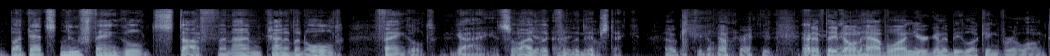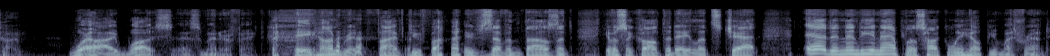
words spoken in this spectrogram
but that's newfangled stuff, and I'm kind of an old fangled guy, so yeah, I look for the I dipstick. Okay, if you don't all right. And if they don't have one, you're going to be looking for a long time. Well, I was, as a matter of fact. 800 525 7000. Give us a call today. Let's chat. Ed in Indianapolis, how can we help you, my friend?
